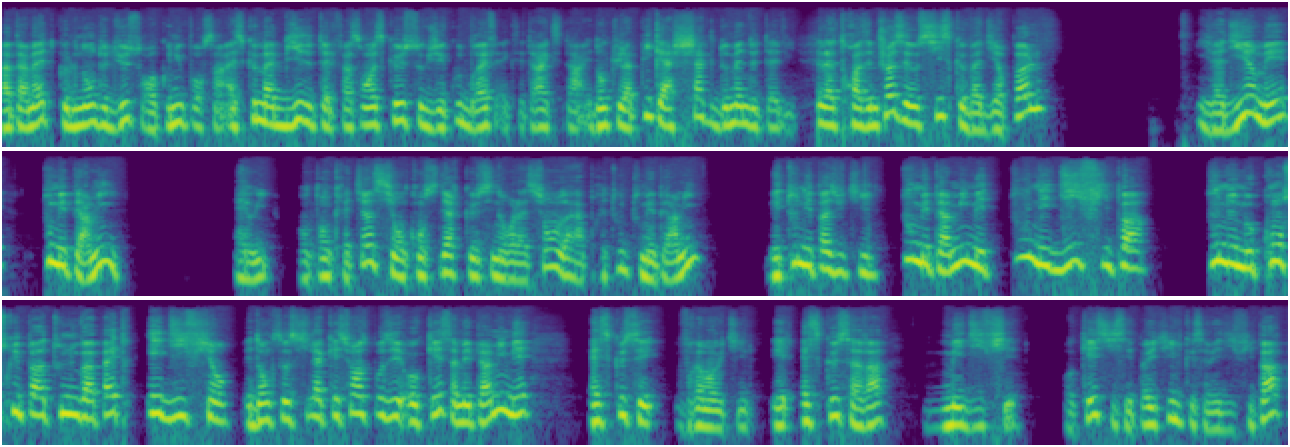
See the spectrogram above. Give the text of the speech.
va permettre que le nom de Dieu soit reconnu pour ça. Est-ce que m'habiller de telle façon? Est-ce que ce que j'écoute, bref, etc., etc. Et donc tu l'appliques à chaque domaine de ta vie. La troisième chose, c'est aussi ce que va dire Paul. Il va dire, mais tout m'est permis. Eh oui, en tant que chrétien, si on considère que c'est une relation, après tout, tout m'est permis, mais tout n'est pas utile. Tout m'est permis, mais tout n'édifie pas. Tout ne me construit pas, tout ne va pas être édifiant. Et donc c'est aussi la question à se poser. Ok, ça m'est permis, mais est-ce que c'est vraiment utile? Et est-ce que ça va m'édifier Ok, si c'est pas utile, que ça m'édifie pas,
